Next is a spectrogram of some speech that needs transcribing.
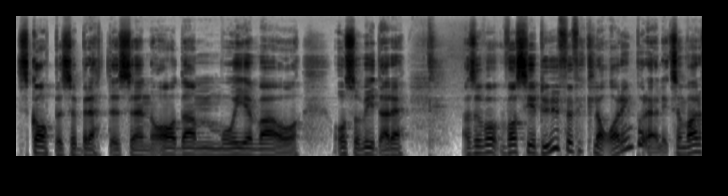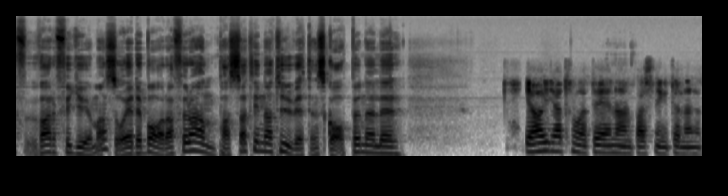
skapelseberättelsen och Adam och Eva och, och så vidare. Alltså vad, vad, ser du för förklaring på det? Liksom? Varför, varför gör man så? Är det bara för att anpassa till naturvetenskapen eller? Ja, jag tror att det är en anpassning till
